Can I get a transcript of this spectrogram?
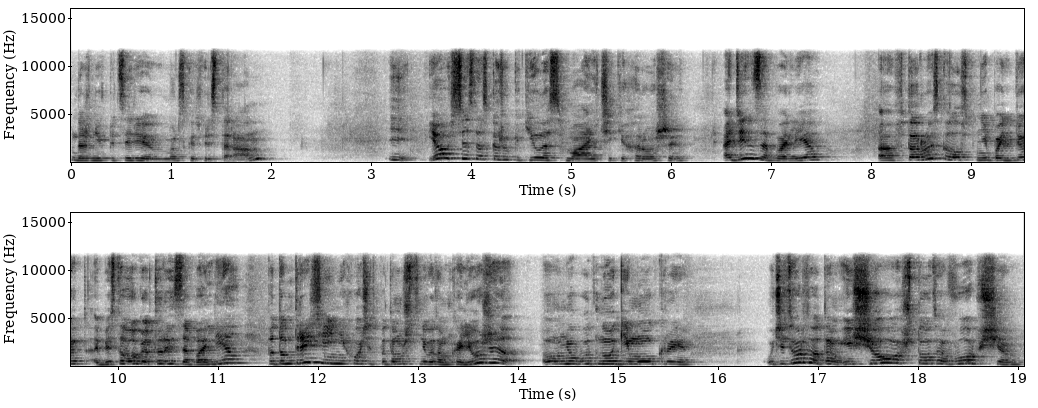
Даже не в пиццерию, можно сказать, в ресторан. И я вам сейчас расскажу, какие у нас мальчики хорошие. Один заболел, а второй сказал, что не пойдет, а без того, который заболел. Потом третий не хочет, потому что у него там калюжи, а у него будут ноги мокрые. У четвертого там еще что-то в общем.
